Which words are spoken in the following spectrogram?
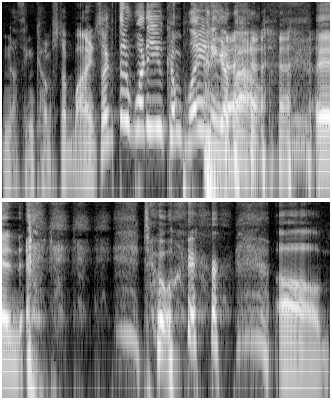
"Nothing comes to mind." It's like, "Then what are you complaining about?" and to where, um,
